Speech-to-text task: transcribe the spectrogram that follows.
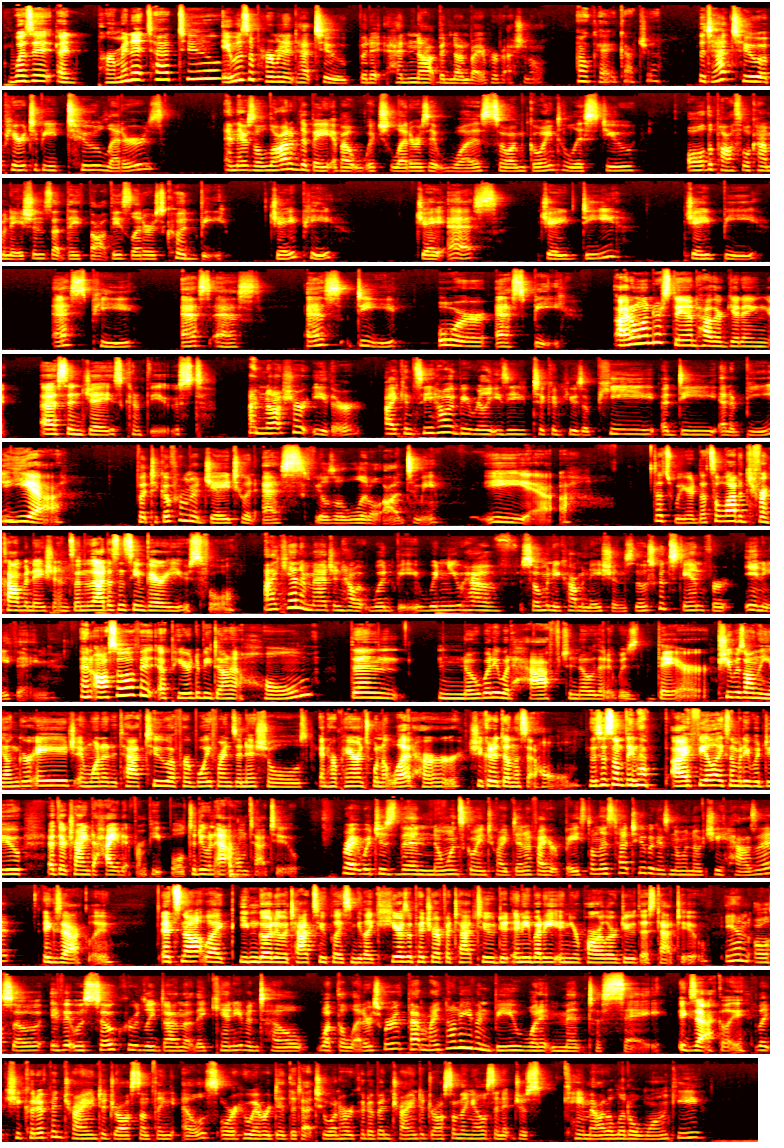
Was it a permanent tattoo? It was a permanent tattoo, but it had not been done by a professional. Okay, gotcha. The tattoo appeared to be two letters, and there's a lot of debate about which letters it was, so I'm going to list you all the possible combinations that they thought these letters could be JP, JS, JD, JB, SP, SS, SD, or SB. I don't understand how they're getting S and J's confused. I'm not sure either. I can see how it'd be really easy to confuse a P, a D, and a B. Yeah. But to go from a J to an S feels a little odd to me. Yeah. That's weird. That's a lot of different combinations, and that doesn't seem very useful. I can't imagine how it would be when you have so many combinations. Those could stand for anything. And also, if it appeared to be done at home, then nobody would have to know that it was there. She was on the younger age and wanted a tattoo of her boyfriend's initials and her parents wouldn't let her, she could have done this at home. This is something that I feel like somebody would do if they're trying to hide it from people, to do an at home tattoo. Right, which is then no one's going to identify her based on this tattoo because no one knows she has it. Exactly. It's not like you can go to a tattoo place and be like, here's a picture of a tattoo. Did anybody in your parlor do this tattoo? And also, if it was so crudely done that they can't even tell what the letters were, that might not even be what it meant to say. Exactly. Like, she could have been trying to draw something else, or whoever did the tattoo on her could have been trying to draw something else and it just came out a little wonky.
